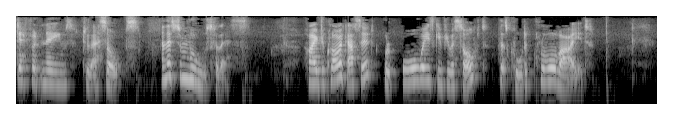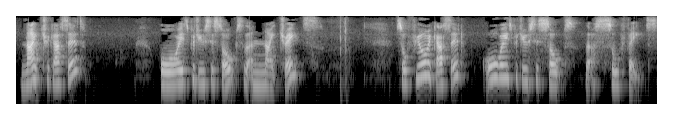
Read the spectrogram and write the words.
different names to their salts, and there's some rules for this. Hydrochloric acid will always give you a salt that's called a chloride. Nitric acid always produces salts that are nitrates. Sulfuric acid always produces salts that are sulfates.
